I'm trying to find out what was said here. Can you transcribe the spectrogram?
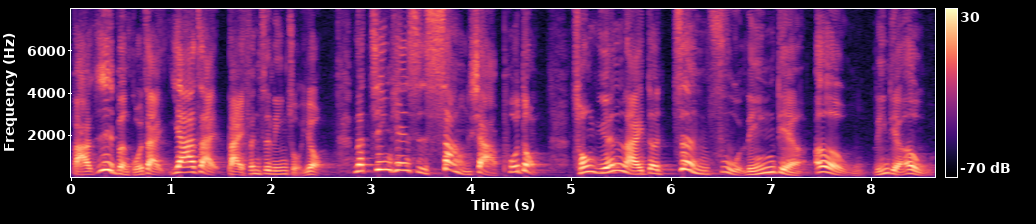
把日本国债压在百分之零左右，那今天是上下波动，从原来的正负零点二五，零点二五，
